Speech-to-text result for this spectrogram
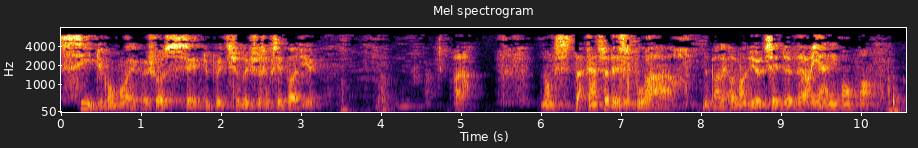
Si tu comprends quelque chose, c'est, tu peux être sûr de quelque chose, que c'est pas Dieu. Voilà. Donc, tu n'as qu'un seul espoir de parler vraiment à Dieu, c'est de ne rien y comprendre.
